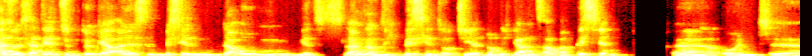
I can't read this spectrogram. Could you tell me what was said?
Also es hat jetzt zum Glück ja alles ein bisschen da oben jetzt langsam sich ein bisschen sortiert, noch nicht ganz, aber ein bisschen. Äh, und äh,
